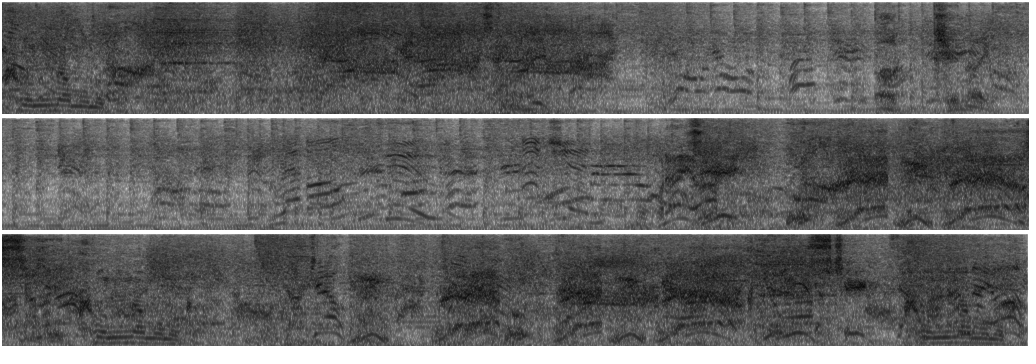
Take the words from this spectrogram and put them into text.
こんなものかあっけない Action! ほらよこんなものか避けろよしこんなものか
